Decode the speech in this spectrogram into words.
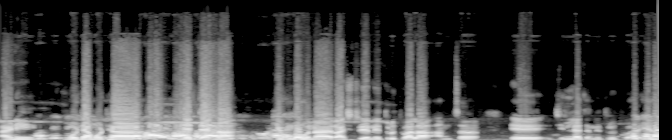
आणि मोठ्या मोठ्या नेत्यांना किंबहुना राष्ट्रीय नेतृत्वाला आमचं हे जिल्ह्याचं नेतृत्व हे चांगल्या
